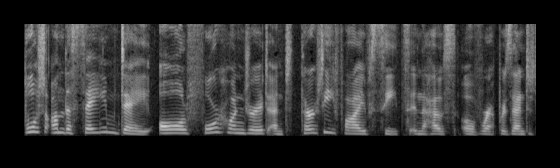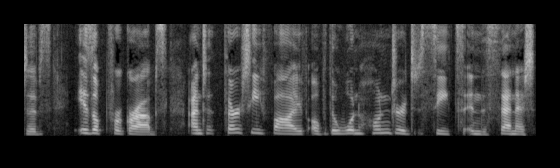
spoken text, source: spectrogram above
But on the same day, all 435 seats in the House of Representatives is up for grabs, and 35 of the 100 seats in the Senate.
